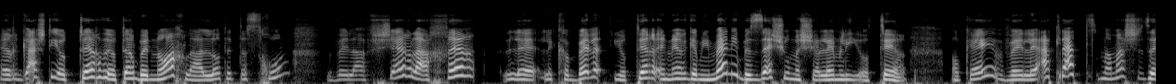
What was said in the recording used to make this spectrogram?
הרגשתי יותר ויותר בנוח להעלות את הסכום ולאפשר לאחר לקבל יותר אנרגיה ממני בזה שהוא משלם לי יותר. אוקיי? ולאט לאט ממש זה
